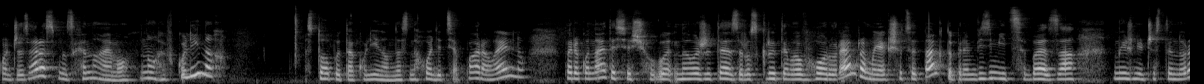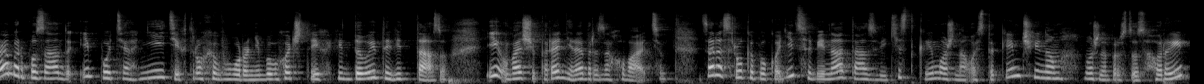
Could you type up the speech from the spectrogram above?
Отже, зараз ми згинаємо ноги в колінах. Стопи та коліна в нас знаходяться паралельно. Переконайтеся, що ви не лежите з розкритими вгору ребрами. Якщо це так, то прям візьміть себе за нижню частину ребер позаду і потягніть їх трохи вгору, ніби ви хочете їх віддалити від тазу. І ваші передні ребра заховаються. Зараз руки покладіть собі на тазові кістки, можна ось таким чином, можна просто згори.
